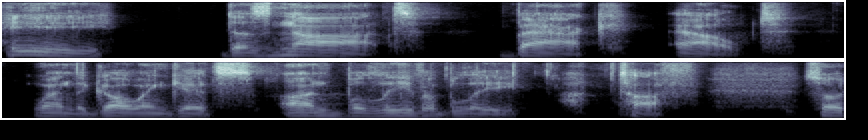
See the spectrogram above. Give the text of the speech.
He does not back out when the going gets unbelievably tough. So,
